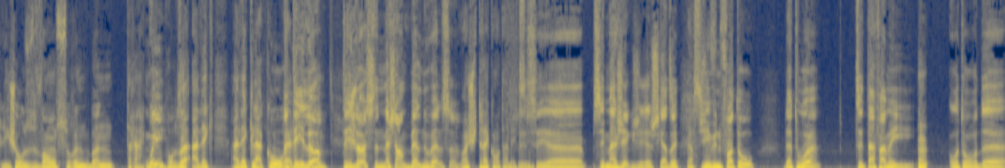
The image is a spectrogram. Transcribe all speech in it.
les choses vont sur une bonne traque. Oui. Pour dire, avec, avec la cour. Ben, T'es là, t'es là, c'est une méchante belle nouvelle, ça. Ouais, je suis très content d'être ici. C'est euh, c'est magique, j'irais jusqu'à dire. Merci. J'ai vu une photo de toi, tu sais, ta famille, Mm. Autour de,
